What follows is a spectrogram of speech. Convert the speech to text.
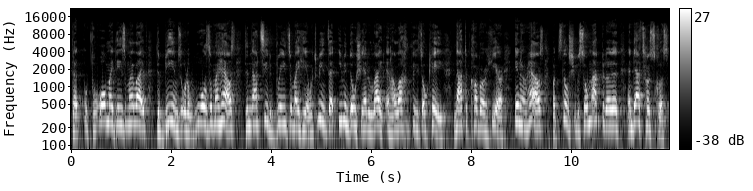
that for all my days of my life, the beams or the walls of my house did not see the braids of my hair, which means that even though she had a right and halachically it's okay not to cover her hair in her house, but still she was so makbid it, and that's her schus.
